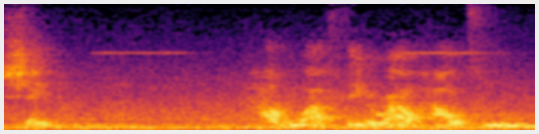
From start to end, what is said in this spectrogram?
shaped me. How do I figure out how to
